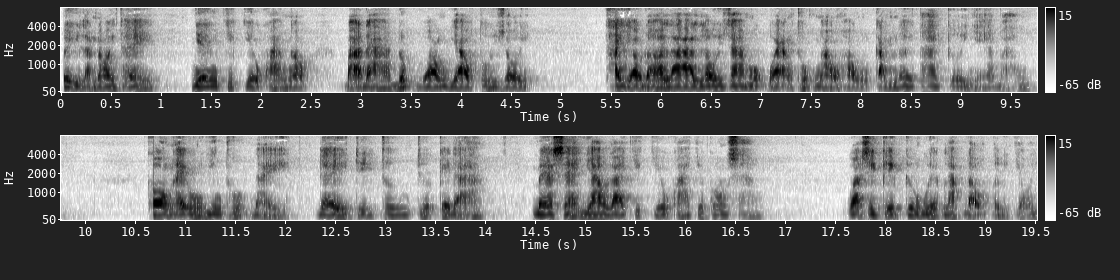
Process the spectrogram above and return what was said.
Tuy là nói thế, nhưng chiếc chìa khóa ngọc bà đã đút gọn vào túi rồi. Thay vào đó là lôi ra một quàng thuốc màu hồng cầm nơi tay cười nhẹ bảo. Con hãy uống viên thuốc này để trị thương trước cái đã. Mẹ sẽ giao lại chiếc chìa khóa cho con sao? Hòa sĩ Kiệt cương quyết lắc đầu từ chối.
